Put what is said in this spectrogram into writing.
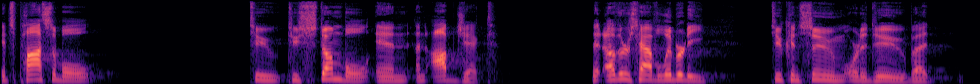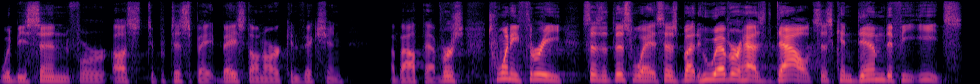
It's possible to, to stumble in an object that others have liberty to consume or to do, but would be sin for us to participate based on our conviction about that. Verse 23 says it this way it says, But whoever has doubts is condemned if he eats,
